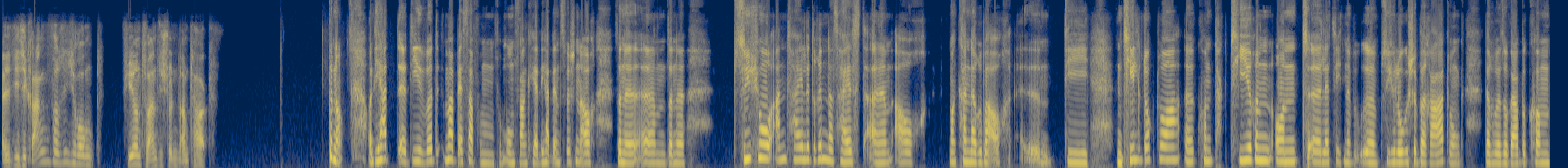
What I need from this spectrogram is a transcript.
Also diese Krankenversicherung 24 Stunden am Tag. Genau. Und die hat, äh, die wird immer besser vom, vom Umfang her. Die hat inzwischen auch so eine, ähm, so eine Psychoanteile drin. Das heißt, ähm, auch, man kann darüber auch äh, die, einen Teledoktor äh, kontaktieren und äh, letztlich eine äh, psychologische Beratung darüber sogar bekommen,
